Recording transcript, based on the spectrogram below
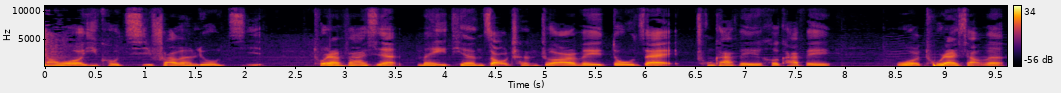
当我一口气刷完六集，突然发现每天早晨这二位都在冲咖啡、喝咖啡。我突然想问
